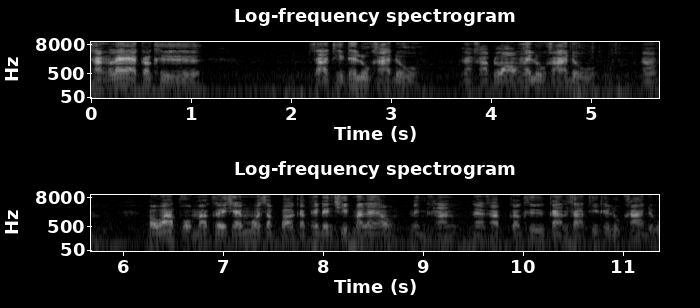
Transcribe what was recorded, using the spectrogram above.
ครั้งแรกก็คือสาธิตให้ลูกค้าดูนะครับ ลองให้ลูกค้าดูเนาะเพราะว่าผมเคยใช้หมวดสปอร์ตกับ Pedal Shift มาแล้วหนึ่งครั้งนะครับ ก็คือการสาธิตให้ลูกค้าดู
